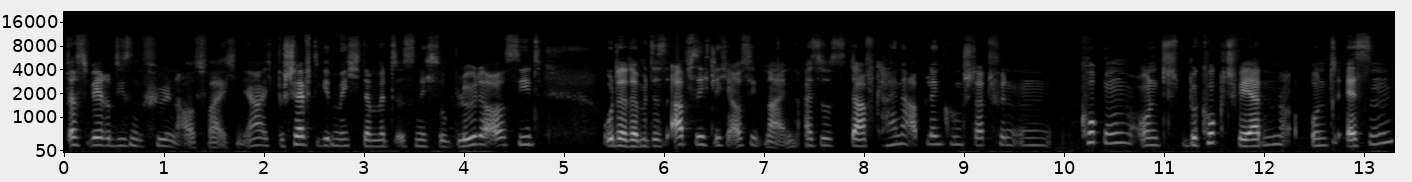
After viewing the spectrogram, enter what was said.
das wäre diesen Gefühlen ausweichen. Ja, ich beschäftige mich, damit es nicht so blöde aussieht oder damit es absichtlich aussieht. Nein, also es darf keine Ablenkung stattfinden. Gucken und beguckt werden und essen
